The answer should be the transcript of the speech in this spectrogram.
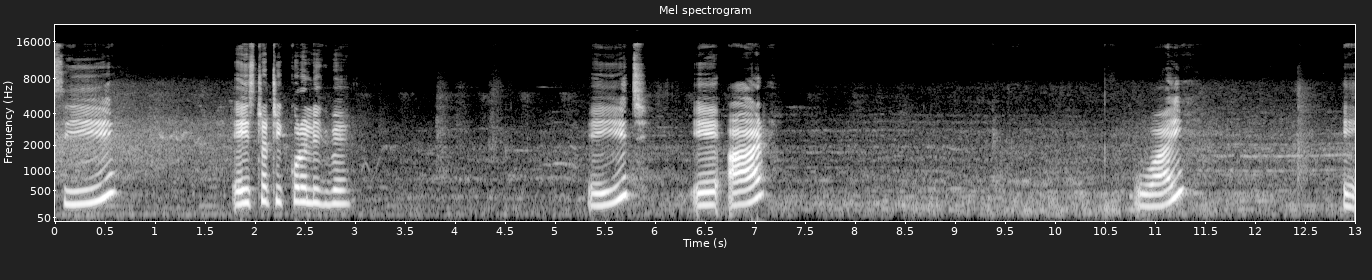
C এইচটা ঠিক করে লিখবে। H A R Y A.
